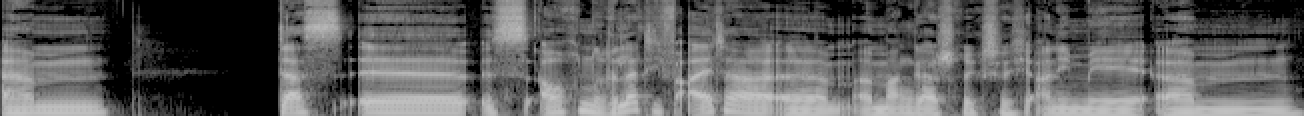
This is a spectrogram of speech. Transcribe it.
Ähm, das äh, ist auch ein relativ alter ähm, Manga-Anime. Ähm,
